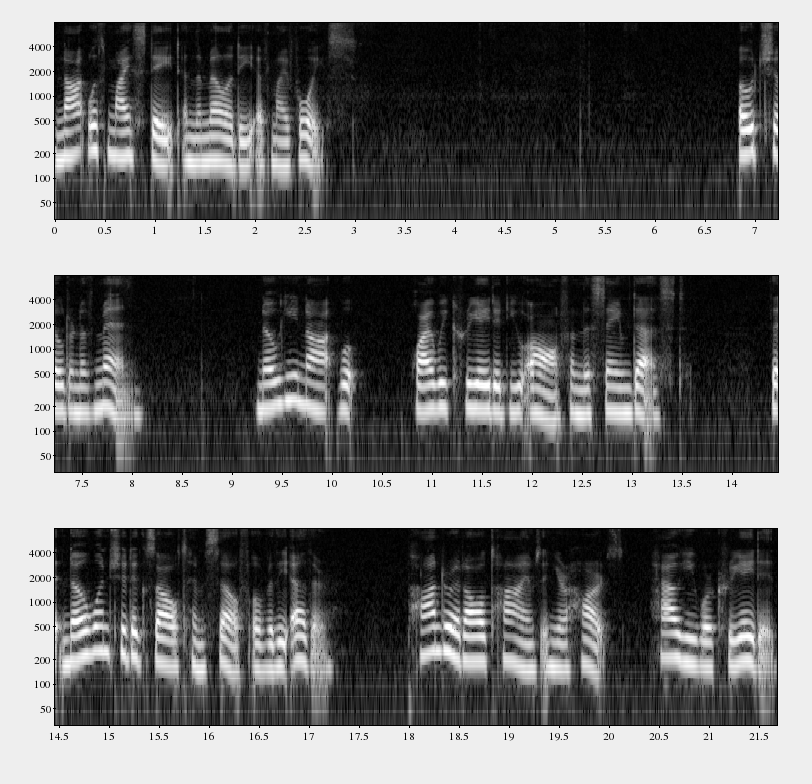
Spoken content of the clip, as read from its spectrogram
not with my state and the melody of my voice. O children of men, know ye not what, why we created you all from the same dust, that no one should exalt himself over the other? Ponder at all times in your hearts how ye were created.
